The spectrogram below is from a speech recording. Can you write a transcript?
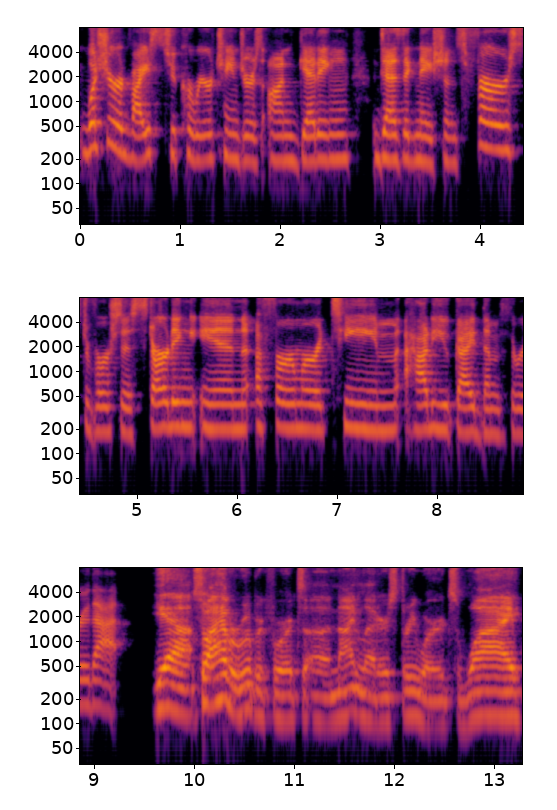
What's your advice to career changers on getting designated? Designations first versus starting in a firm or a team? How do you guide them through that? Yeah, so I have a rubric for it. It's uh, nine letters, three words why,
